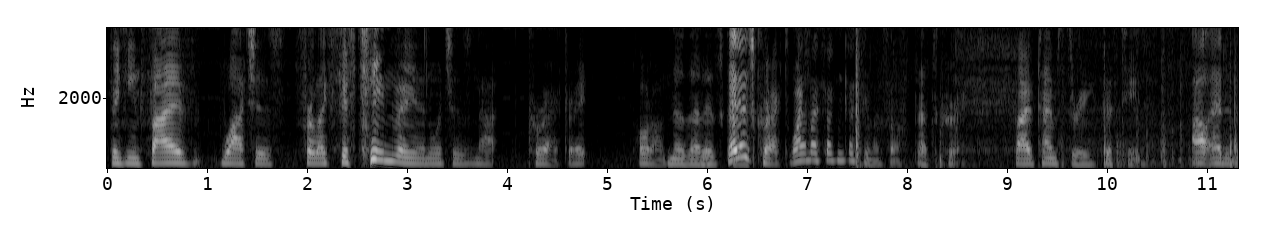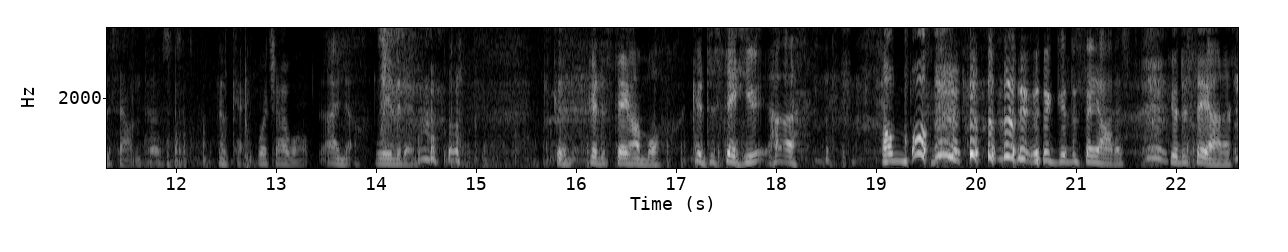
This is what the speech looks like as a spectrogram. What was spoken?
thinking five watches for like fifteen million, which is not correct, right? Hold on. No, that is That correct. is correct. Why am I second guessing myself? that's correct. Five times three, 15. I'll edit this out in post, Okay, which I won't. I know. Leave it in. it's good. Good to stay humble. Good to stay here. Uh, Humble. Good to stay honest. good to stay honest.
